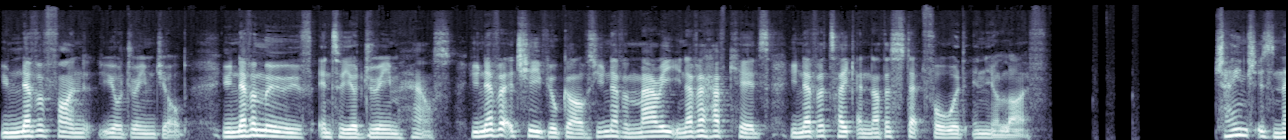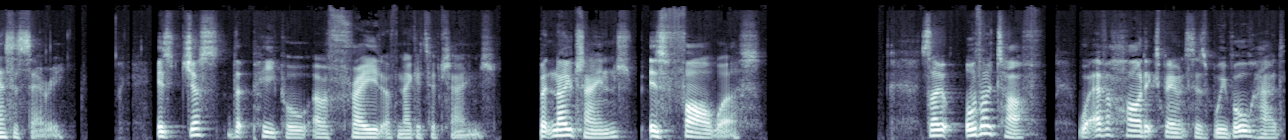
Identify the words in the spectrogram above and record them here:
You never find your dream job. You never move into your dream house. You never achieve your goals. You never marry. You never have kids. You never take another step forward in your life. Change is necessary. It's just that people are afraid of negative change. But no change is far worse. So, although tough, whatever hard experiences we've all had,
